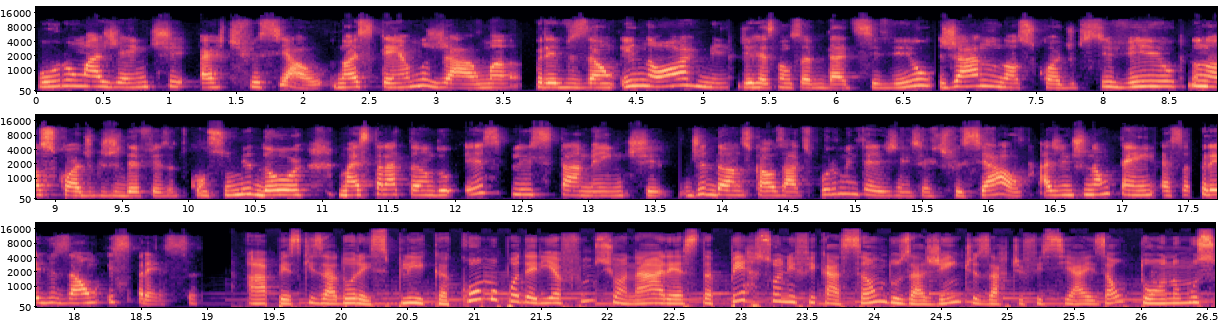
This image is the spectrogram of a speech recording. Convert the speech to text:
por um agente artificial. Nós temos já uma previsão enorme de responsabilidade civil, já no nosso Código Civil, no nosso Código de Defesa do Consumidor, mas tratando explicitamente de danos causados por uma inteligência artificial, a gente não tem essa previsão expressa. A pesquisadora explica como poderia funcionar esta personificação dos agentes artificiais autônomos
